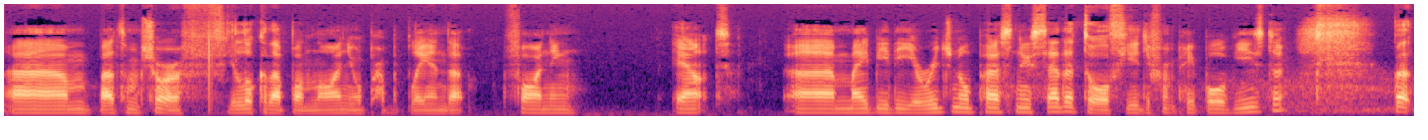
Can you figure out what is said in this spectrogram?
um, but I'm sure if you look it up online, you'll probably end up finding out uh, maybe the original person who said it, or a few different people have used it. But,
